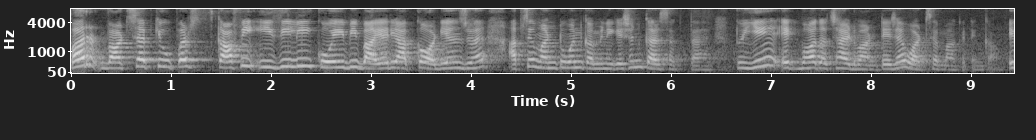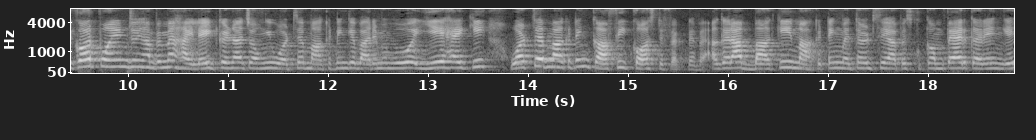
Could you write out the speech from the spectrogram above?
पर व्हाट्सएप के ऊपर काफ़ी ईजीली कोई भी बायर या आपका ऑडियंस जो है, आपसे वन टू वन कम्युनिकेशन कर सकता है। तो ये एक बहुत अच्छा एडवांटेज है व्हाट्सएप मार्केटिंग का। एक और पॉइंट जो यहाँ पे मैं हाईलाइट करना चाहूँगी व्हाट्सएप मार्केटिंग के बारे में, वो ये है कि व्हाट्सएप मार्केटिंग काफ़ी कॉस्ट इफ़ेक्टिव है। अगर आप बाकी मार्केटिंग मेथड से आप इसको कंपेयर करेंगे,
